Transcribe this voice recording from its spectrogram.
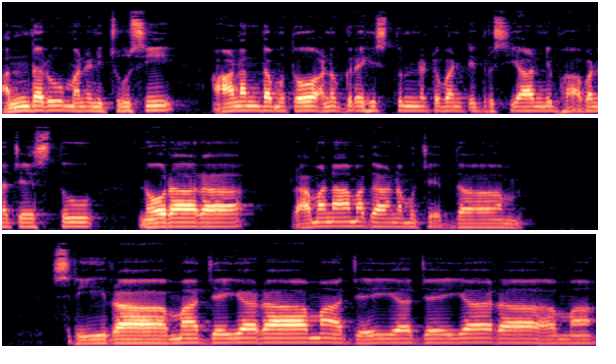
అందరూ మనని చూసి ఆనందముతో అనుగ్రహిస్తున్నటువంటి దృశ్యాన్ని భావన చేస్తూ నోరారా రామనామగానము చేద్దాం. శ్రీరామ జయ రామ జయ జయ రామ.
